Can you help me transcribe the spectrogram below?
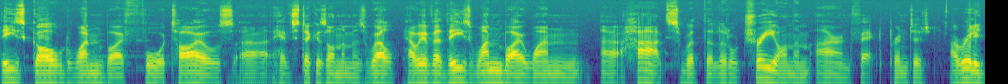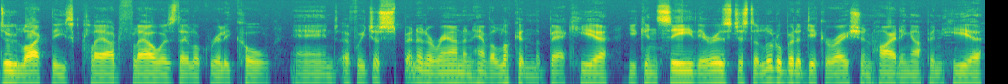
These gold 1x4 tiles uh, have stickers on them as well. However, these 1x1 uh, hearts with the little tree on them are in fact printed. I really do like these cloud flowers, they look really cool. And if we just spin it around and have a look in the back here, you can see there is just a little bit of decoration hiding up in here.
